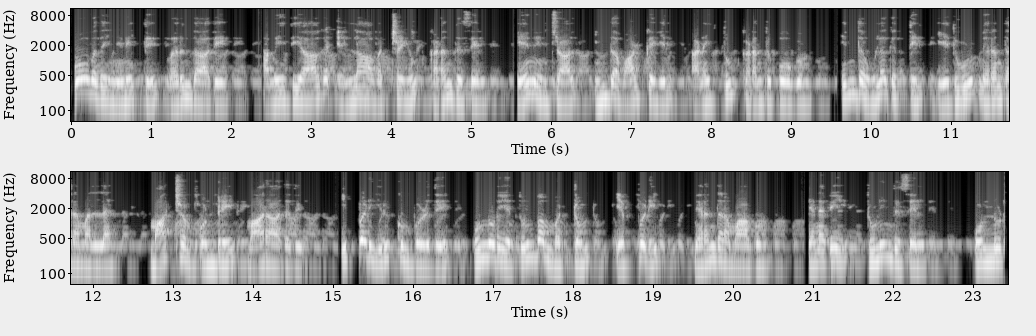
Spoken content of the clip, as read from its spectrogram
போவதை நினைத்து வருந்தாதே. அமைதியாக எல்லாவற்றையும் கடந்து செல். ஏனென்றால் இந்த வாழ்க்கையில் அனைத்தும் கடந்து போகும். இந்த உலகத்தில் எதுவும் நிரந்தரமல்ல. மாற்றம் ஒன்றே மாறாதது. இப்படி இருக்கும் பொழுது உன்னுடைய துன்பம் மட்டும் எப்படி நிரந்தரமாகும்? எனவே துணிந்து செல். உன்னுடைய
